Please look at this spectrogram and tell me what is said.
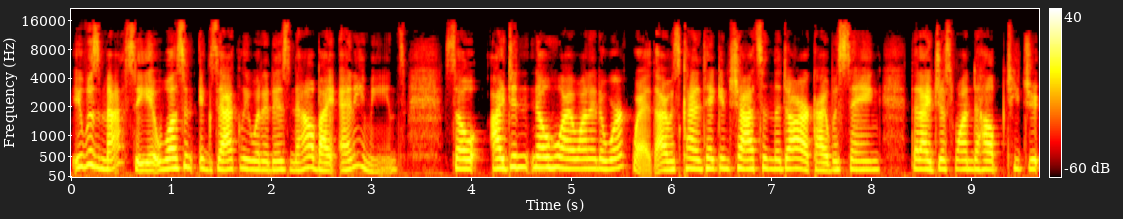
it was messy. It wasn't exactly what it is now by any means. So I didn't know who I wanted to work with. I was kind of taking shots in the dark. I was saying that I just wanted to help teacher,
